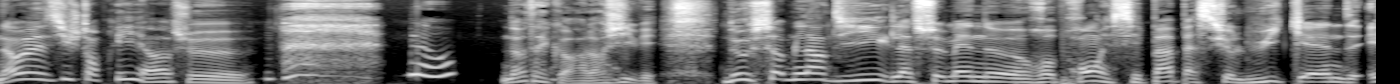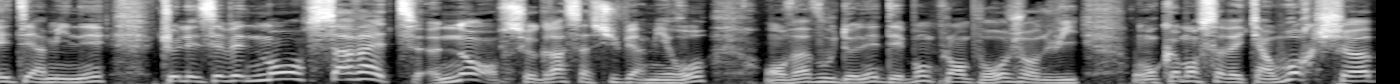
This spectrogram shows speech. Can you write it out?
Non, vas-y, je t'en prie. Hein, je... Non. Non, d'accord, alors j'y vais. Nous sommes lundi, la semaine reprend et c'est pas parce que le week-end est terminé que les événements s'arrêtent. Non, parce que grâce à Super Miro, on va vous donner des bons plans pour aujourd'hui. On commence avec un workshop,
